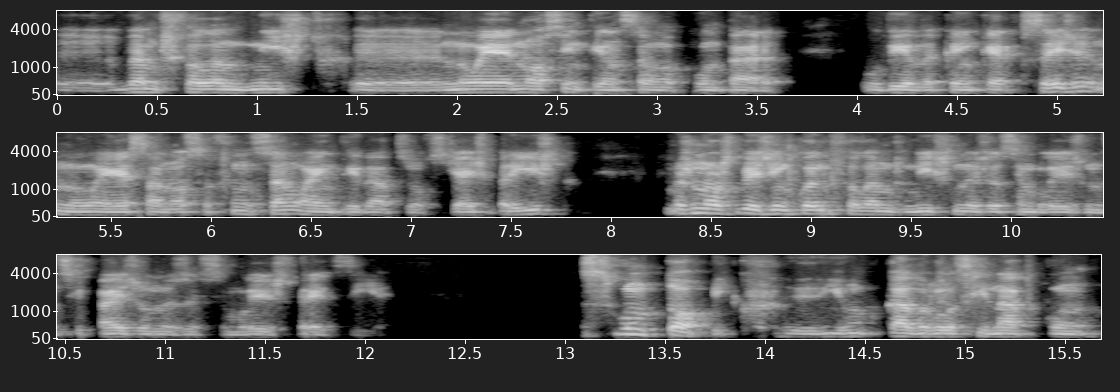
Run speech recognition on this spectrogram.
eh, vamos falando nisto, eh, não é a nossa intenção apontar o dedo a quem quer que seja, não é essa a nossa função, há entidades oficiais para isto, mas nós de vez em quando falamos nisto nas Assembleias Municipais ou nas Assembleias de Freguesia. Segundo tópico, e um bocado relacionado com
